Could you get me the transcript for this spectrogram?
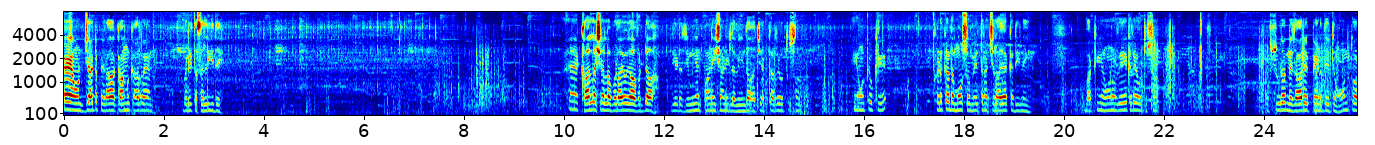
ਇਹ ਹੁਣ ਜੱਟ ਪਿਰਾ ਕੰਮ ਕਰ ਰਹੇ ਨੇ, ਬੜੀ ਤਸੱਲੀ ਦੇ। ਇਹ ਖਾਲਾ ਸ਼ਾਲਾ ਬੜਾ ਹੋਇਆ, ਵੱਡਾ। ਜਿਹੜਾ ਜ਼ਮੀਨ ਪਾਣੀ ਸ਼ਾਣੀ ਲਵੀਂਦਾ, ਚੈੱਕ ਕਰ ਰਹੇ ਹੋ ਤੁਸੀਂ। ਇਹ ਹੁਣ ਕਿਉਂਕਿ ਕਣਕਾਂ ਦਾ ਮੌਸਮ ਇਸ ਤਰ੍ਹਾਂ ਚਲਾਇਆ ਕਦੀ ਨਹੀਂ। ਬਾਕੀ ਹੁਣ ਵੇਖ ਰਹੇ ਹੋ ਤੁਸੀਂ। ਖੂਬਸੂਰਤ ਨਜ਼ਾਰੇ ਪਿੰਡ ਦੇ ਤੇ ਹੁਣ ਤੋਂ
